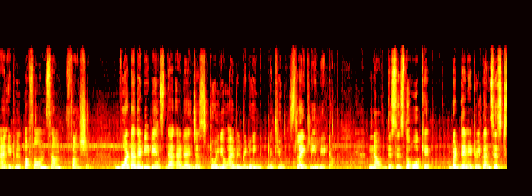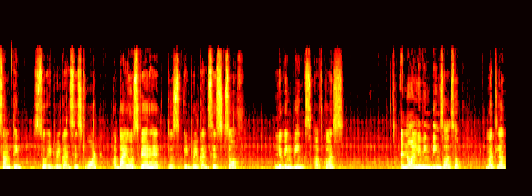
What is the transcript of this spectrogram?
and it will perform some function. What are the details that, i just told you i will be doing with you slightly later. Now this is the okay but then it will consist something. So it will consist what? A biosphere hai. So it will consists of living beings of course and non living beings also. Matlab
